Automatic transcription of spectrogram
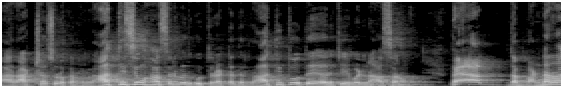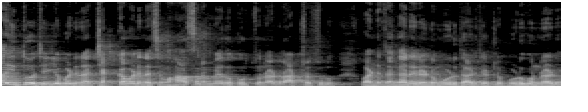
ఆ రాక్షసుడు ఒక రాతి సింహాసనం మీద కూర్చున్నట్టు అది రాతితో తయారు చేయబడిన ఆసనం. పెద్ద బండరాయితో చేయబడిన చెక్కబడిన సింహాసనం మీద కూర్చున్నాడు రాక్షసుడు. వాడు నిజంగానే రెండు మూడు తాడి చెట్లు పొడుగున్నాడు.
